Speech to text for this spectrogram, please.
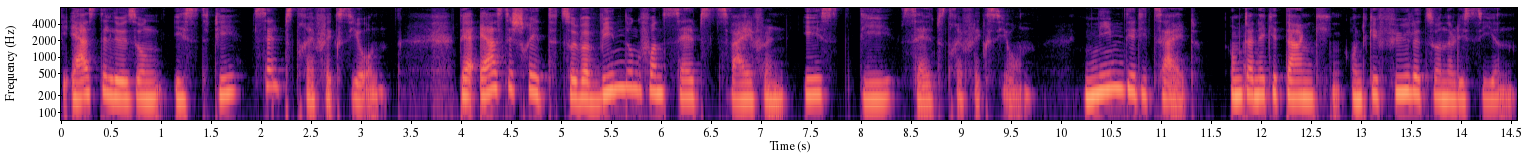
Die erste Lösung ist die Selbstreflexion. Der erste Schritt zur Überwindung von Selbstzweifeln ist die Selbstreflexion. Nimm dir die Zeit, um deine Gedanken und Gefühle zu analysieren.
